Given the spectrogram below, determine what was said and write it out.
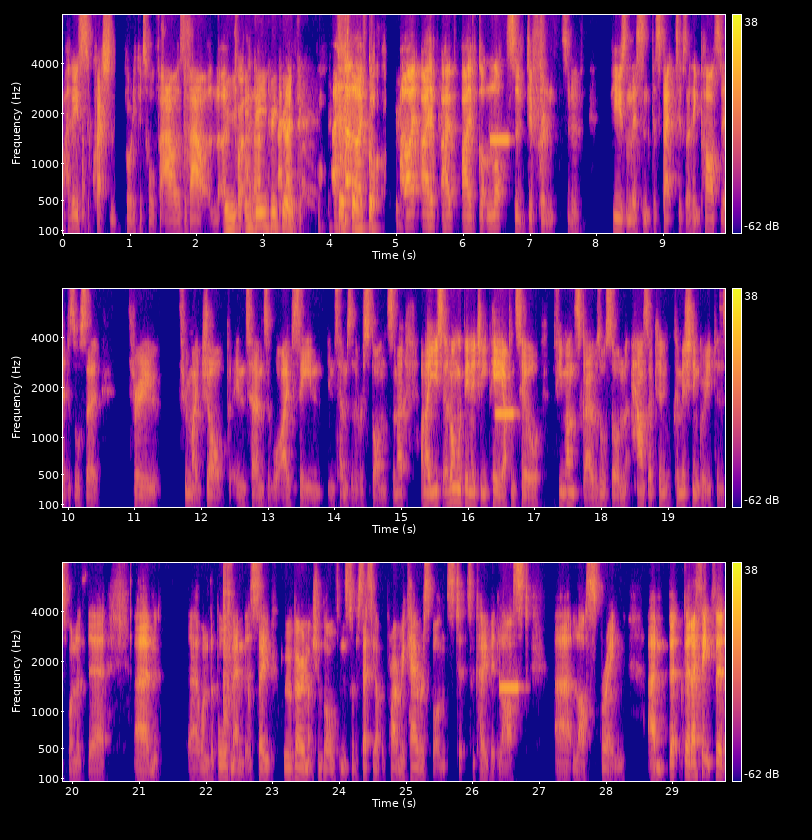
I think it's a question we probably could talk for hours about. We, indeed, I, we could. I, have got, I, have I've, I've got lots of different sort of views on this and perspectives. I think part of it is also through through my job in terms of what I've seen in terms of the response. And I and I used along with being a GP up until a few months ago, I was also on Hounslow Clinical Commissioning Group as one of the um, uh, one of the board members. So we were very much involved in sort of setting up the primary care response to, to COVID last uh, last spring. Um, but but I think that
